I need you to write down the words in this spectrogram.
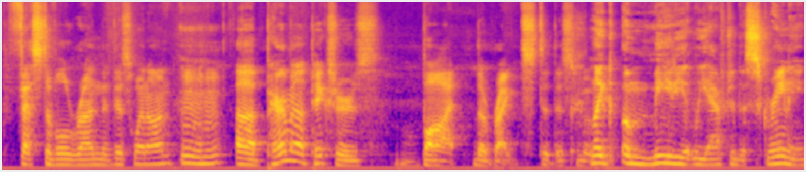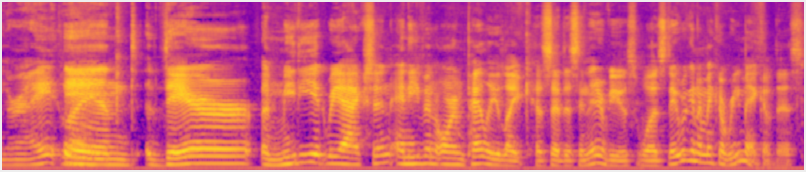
festival run that this went on. Mm-hmm. Uh, Paramount Pictures bought the rights to this movie, Like immediately after the screening, right? Like, and their immediate reaction, and even Oren Peli like has said this in interviews, was they were going to make a remake of this.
